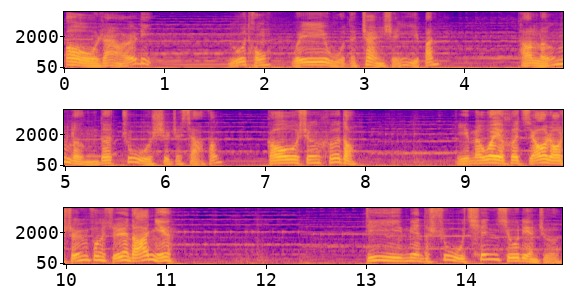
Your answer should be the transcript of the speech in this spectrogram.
傲然而立，如同威武的战神一般。他冷冷地注视着下方，高声喝道：“你们为何搅扰神风学院的安宁？”地面的数千修炼者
